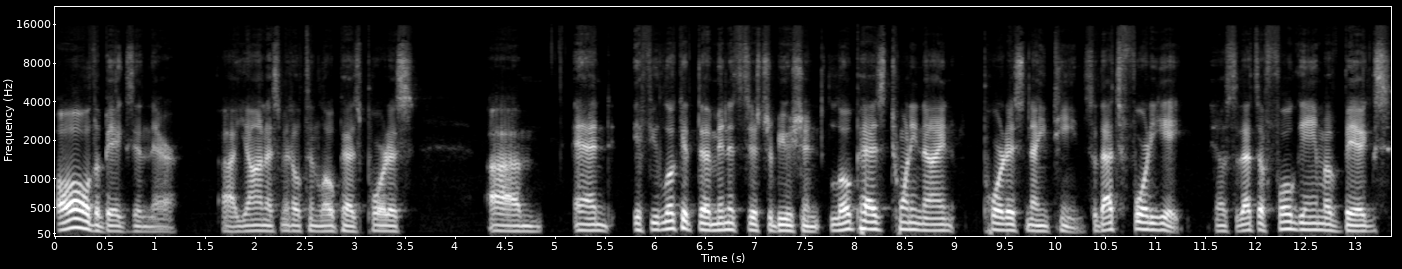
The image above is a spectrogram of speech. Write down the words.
all the bigs in there: uh, Giannis, Middleton, Lopez, Portis. Um, and if you look at the minutes distribution, Lopez 29, Portis 19. So that's 48. You know, so that's a full game of bigs.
